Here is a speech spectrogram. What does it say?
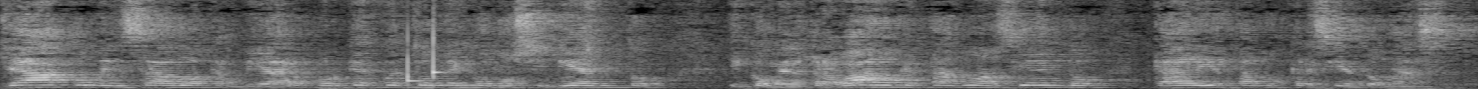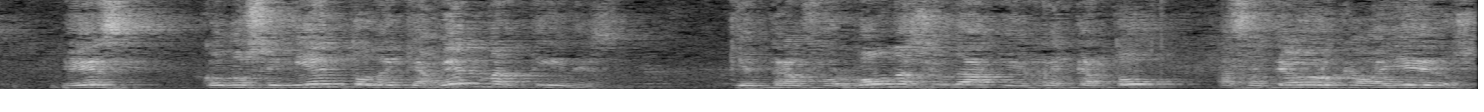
ya ha comenzado a cambiar porque es cuestión de conocimiento y con el trabajo que estamos haciendo cada día estamos creciendo más. Es conocimiento de que Abel Martínez, quien transformó una ciudad, quien rescató a Santiago de los Caballeros,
